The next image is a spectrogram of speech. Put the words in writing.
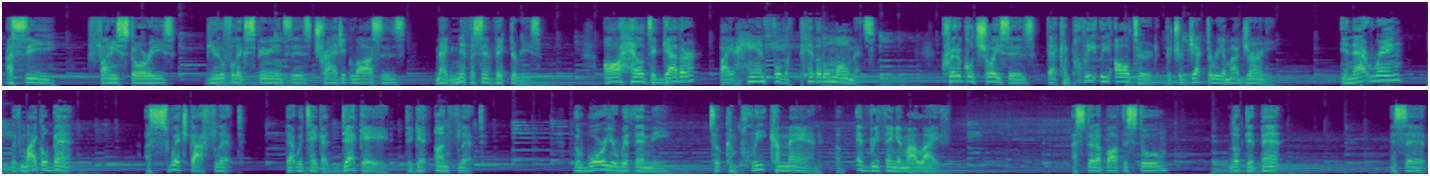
I see funny stories, beautiful experiences, tragic losses, magnificent victories, all held together by a handful of pivotal moments, critical choices that completely altered the trajectory of my journey. In that ring with Michael Bentt, a switch got flipped that would take a decade to get unflipped. The warrior within me took complete command of everything in my life I stood up off the stool, looked at Bentt, and said,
